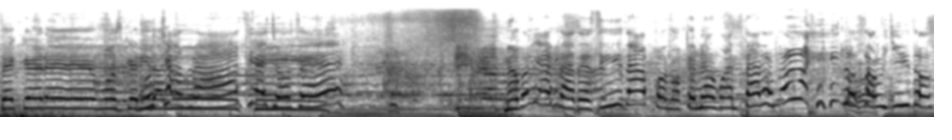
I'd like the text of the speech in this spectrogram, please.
Te queremos, querida Muchas gracias, Lucy. yo sé. Me voy agradecida por lo que me aguantaron. ¡Ay, los aullidos!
